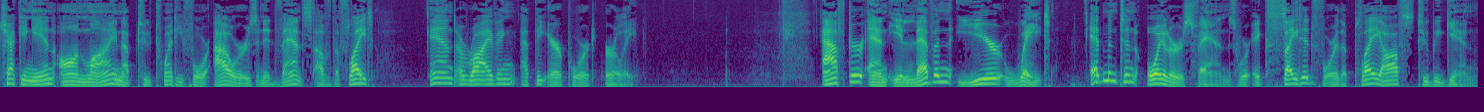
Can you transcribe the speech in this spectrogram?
checking in online up to 24 hours in advance of the flight, and arriving at the airport early. After an 11 year wait, Edmonton Oilers fans were excited for the playoffs to begin.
